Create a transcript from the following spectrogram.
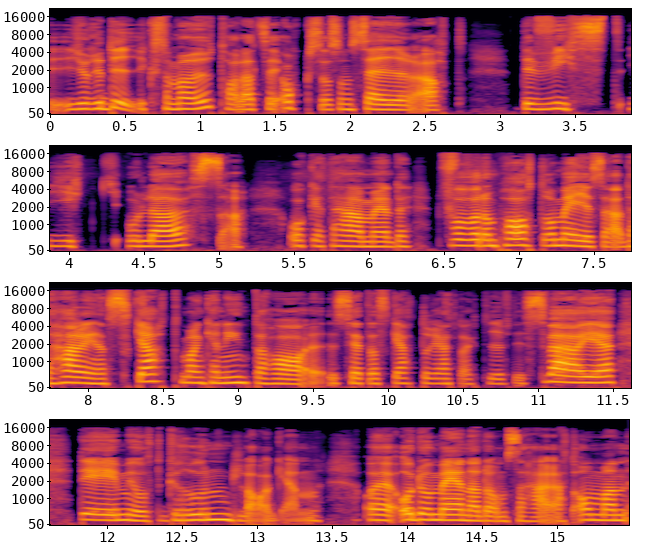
juridik som har uttalat sig också som säger att det visst gick att lösa och att det här med, för vad de pratar om är ju så här, det här är en skatt, man kan inte ha, sätta skatter retroaktivt i Sverige, det är emot grundlagen. Och, och då menar de så här att om man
